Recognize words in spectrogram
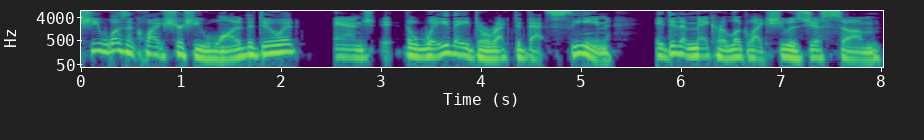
she wasn't quite sure she wanted to do it, and the way they directed that scene, it didn't make her look like she was just some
